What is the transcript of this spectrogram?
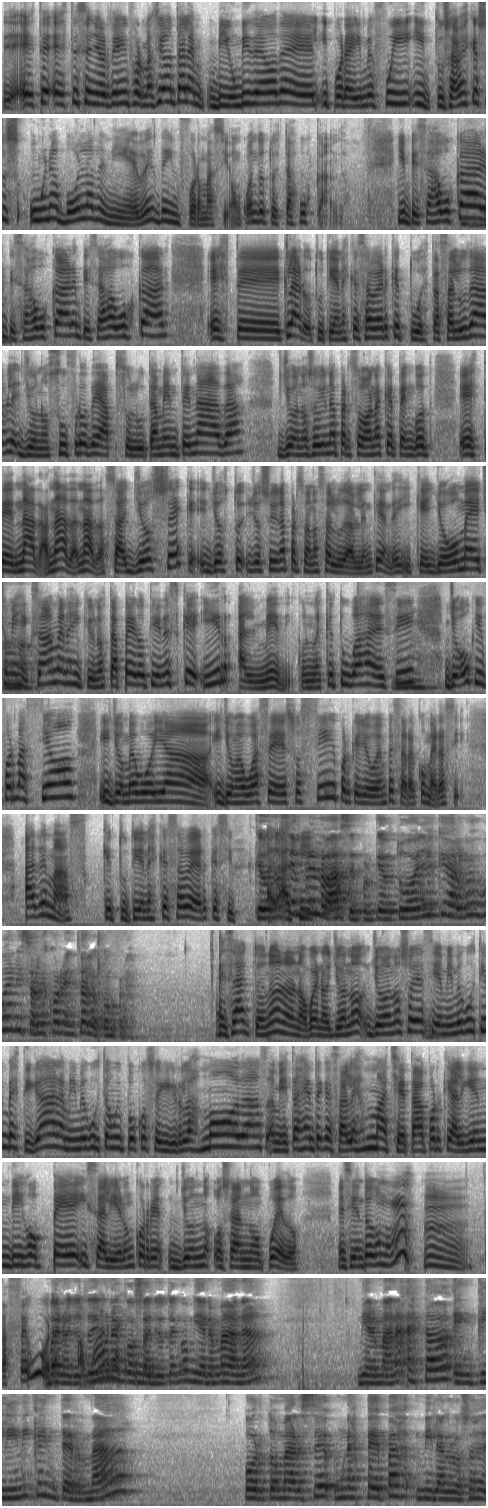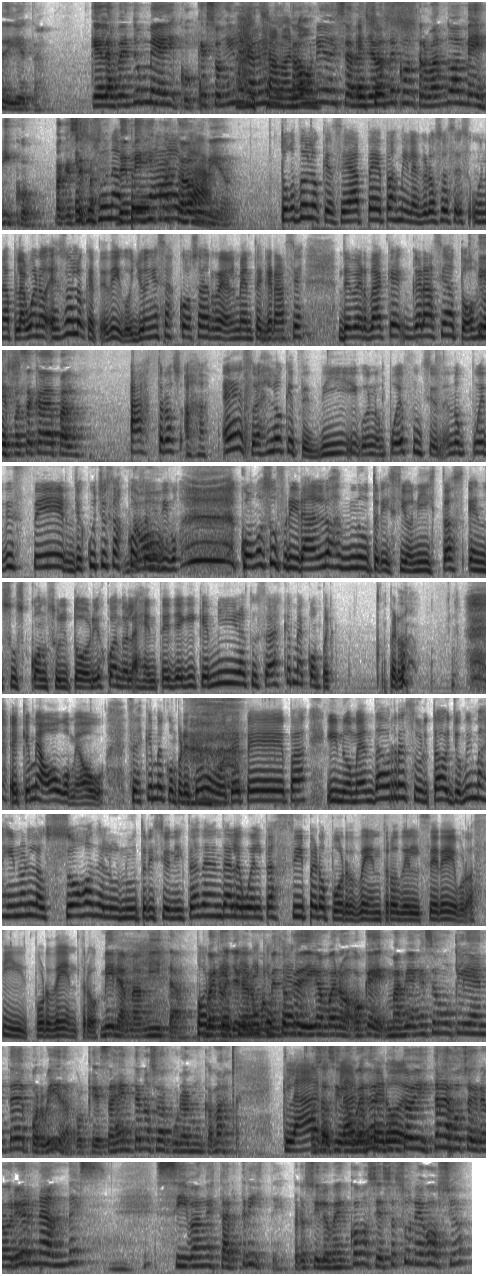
este, este señor tiene información, tal, em, vi un video de él y por ahí me fui y tú sabes que eso es una bola de nieve de información cuando tú estás buscando. Y empiezas a buscar, empiezas a buscar, empiezas a buscar. Este, claro, tú tienes que saber que tú estás saludable. Yo no sufro de absolutamente nada. Yo no soy una persona que tengo este, nada, nada, nada. O sea, yo sé que yo, estoy, yo soy una persona saludable, ¿entiendes? Y que yo me he hecho mis exámenes y que uno está, pero tienes que ir al médico. No es que tú vas a decir, yo busqué información y yo me voy a, y yo me voy a hacer eso así porque yo voy a empezar a comer así. Además, que tú tienes que saber que si Que uno a- a siempre ti- lo hace, porque tú oyes que algo es bueno y sales corriendo y lo compras. Exacto, no, no, no. Bueno, yo no, yo no soy así. A mí me gusta investigar, a mí me gusta muy poco seguir las modas. A mí esta gente que sale es machetada porque alguien dijo P y salieron corriendo. Yo no, o sea, no puedo. Me siento como, mm, mm, ¿estás segura? Bueno, yo Vamos te digo una cosa, yo tengo mi hermana, mi hermana ha estado en clínica internada por tomarse unas pepas milagrosas de dieta. Que las vende un médico, que son ilegales en chama, Estados no. Unidos y se las Eso llevan de contrabando a México, para que Eso sepas, es una de México a. Estados Unidos. Todo lo que sea pepas milagrosas es una plaga. Bueno, eso es lo que te digo. Yo en esas cosas realmente, gracias, de verdad que gracias a todos Y los después se cae de palo. astros, ajá, eso es lo que te digo, no puede funcionar, no puede ser. Yo escucho esas cosas No. y digo, "Ah, ¿cómo sufrirán los nutricionistas en sus consultorios cuando la gente llegue y que, mira, tú sabes que me compré, perdón, Es que me ahogo, me ahogo. O sea, es que me compré este bojote pepa y no me han dado resultados. Yo me imagino en los ojos de los nutricionistas deben darle vuelta así, pero por dentro del cerebro, así, por dentro. Mira, mamita. bueno, llegará un momento que, digan, bueno, ok, más bien ese es un cliente de por vida, porque esa gente no se va a curar nunca más. Claro, o sea, si claro, lo ves desde pero... el punto de vista de José Gregorio Hernández, sí van a estar tristes, pero si lo ven como si eso es su negocio,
